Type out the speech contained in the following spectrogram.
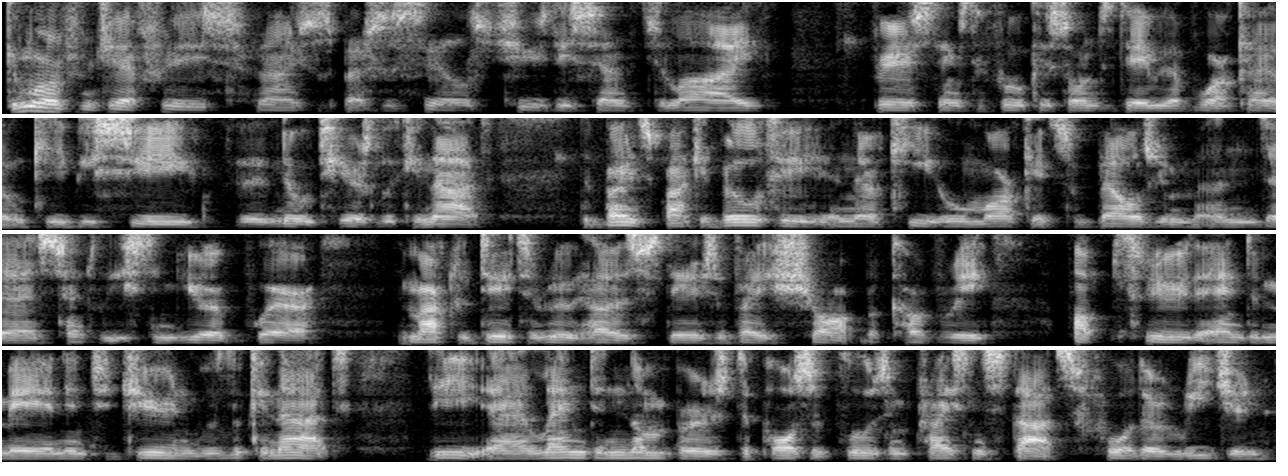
Good morning from Jefferies Financial Special Sales, Tuesday, 7th July various things to focus on today. We have workout on KBC. The note here is looking at the bounce back ability in their key home markets of Belgium and uh, Central Eastern Europe, where the macro data really has staged a very sharp recovery up through the end of May and into June. We're looking at the uh, lending numbers, deposit flows, and pricing stats for their region,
